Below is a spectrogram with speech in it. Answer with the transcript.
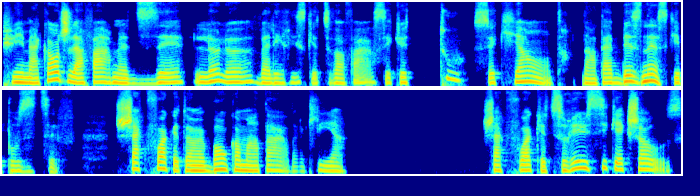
Puis ma coach d'affaires me disait, là, là, Valérie, ce que tu vas faire, c'est que tout ce qui entre dans ta business qui est positif, chaque fois que tu as un bon commentaire d'un client, chaque fois que tu réussis quelque chose,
